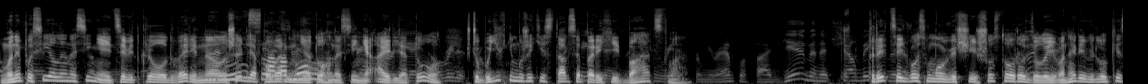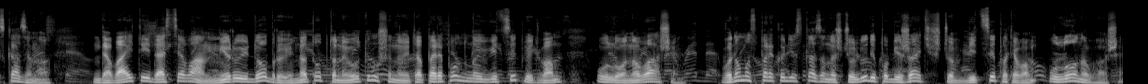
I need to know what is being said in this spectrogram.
Вони посіяли насіння, і це відкрило двері не лише для повернення того насіння, а й для того, щоб у їхньому житті стався перехід багатства. В 38-му вірші 6 розділу Євангелія від Луки сказано: давайте й дасться вам мірою доброю, натоптаною, утрушеною та переповненою відсиплють вам у лоно ваше. В одному з перекладів сказано, що люди побіжать, щоб відсипати вам у лоно ваше.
